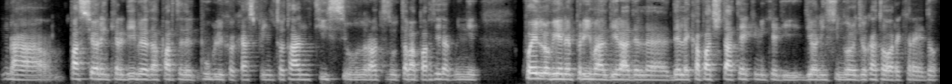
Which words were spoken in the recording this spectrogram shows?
una, passione incredibile da parte del pubblico che ha spinto tantissimo durante tutta la partita, quindi quello viene prima al di là del, delle capacità tecniche di, di ogni singolo giocatore, credo.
